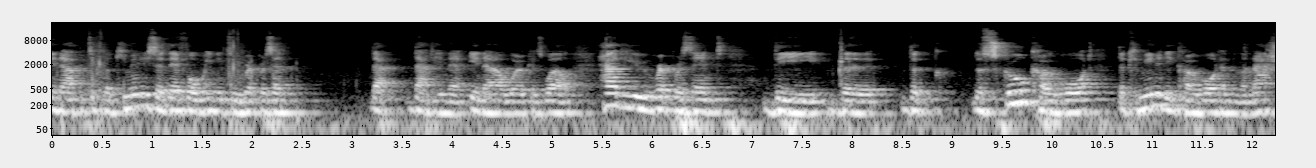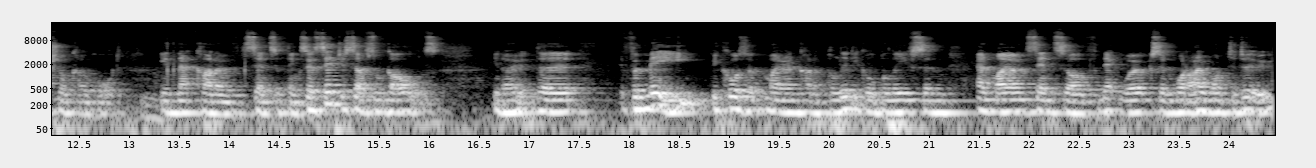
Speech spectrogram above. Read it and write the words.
in our particular community, so therefore we need to represent that that in our, in our work as well. How do you represent the the the the school cohort, the community cohort, and the national cohort in that kind of sense of things? So set yourself some goals. You know, the for me, because of my own kind of political beliefs and, and my own sense of networks and what I want to do,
